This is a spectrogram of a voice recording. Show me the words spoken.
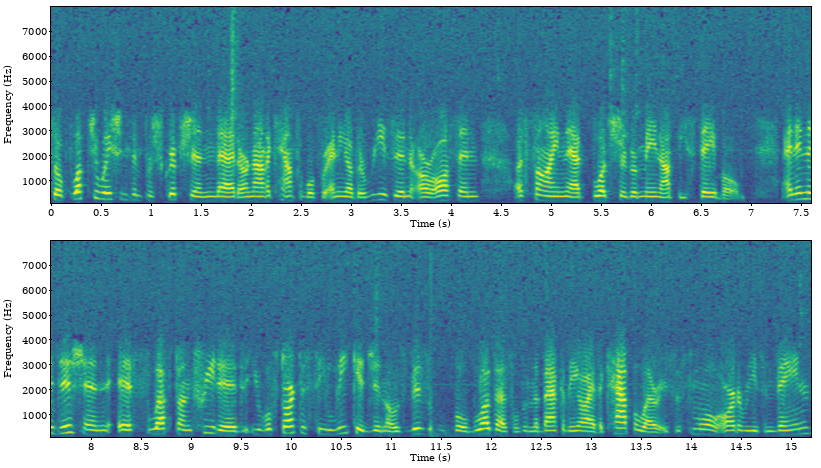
So fluctuations in prescription that are not accountable for any other reason are often a sign that blood sugar may not be stable. And in addition, if left untreated, you will start to see leakage in those visible blood vessels in the back of the eye, the capillaries, the small arteries and veins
